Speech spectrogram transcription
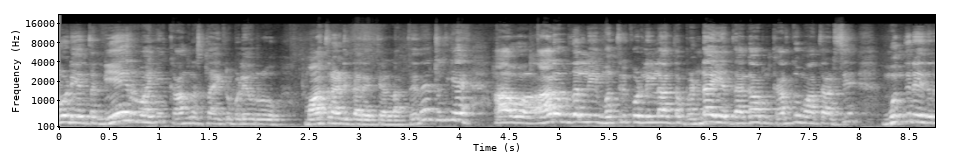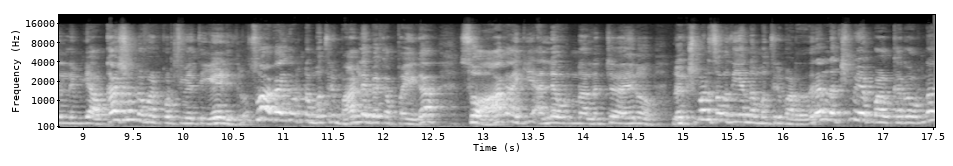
ನೋಡಿ ಅಂತ ನೇರವಾಗಿ ಕಾಂಗ್ರೆಸ್ ನಾಯಕರ ಬಳಿ ಅವರು ಮಾತನಾಡಿದ್ದಾರೆ ಅಂತ ಹೇಳಲಾಗ್ತದೆ ಜೊತೆಗೆ ಆ ಆರಂಭದಲ್ಲಿ ಮಂತ್ರಿ ಕೊಡಲಿಲ್ಲ ಅಂತ ಬಂಡಾಯ ಎದ್ದಾಗ ಅವ್ರನ್ನ ಕರೆದು ಮಾತಾಡಿಸಿ ಮುಂದಿನ ಇದರಲ್ಲಿ ನಿಮಗೆ ಅವಕಾಶವನ್ನು ಮಾಡಿಕೊಡ್ತೀವಿ ಅಂತ ಹೇಳಿದ್ರು. ಸೊ ಹಾಗಾಗಿ ಅವ್ರನ್ನ ಮಂತ್ರಿ ಮಾಡಲೇಬೇಕಪ್ಪ ಈಗ. ಸೊ ಹಾಗಾಗಿ ಅಲ್ಲೇ ಅವ್ರನ್ನ ಲಕ್ಷ, ಏನು, ಲಕ್ಷ್ಮಣ ಸವದಿಯನ್ನ ಮಂತ್ರಿ ಮಾಡಿದ್ರೆ ಲಕ್ಷ್ಮೀ ಹೆಬ್ಬಾಳ್ಕರ್ ಅವ್ರನ್ನ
